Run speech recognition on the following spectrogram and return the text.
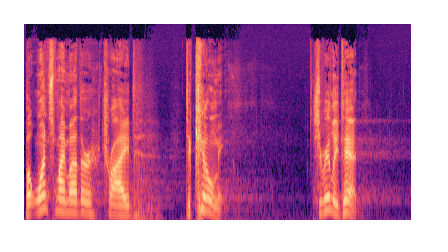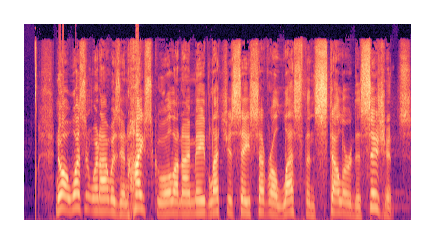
But once my mother tried to kill me. She really did. No, it wasn't when I was in high school and I made, let's just say, several less than stellar decisions.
